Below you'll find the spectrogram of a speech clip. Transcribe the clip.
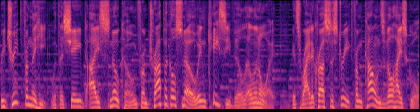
Retreat from the heat with the shaved ice snow cone from Tropical Snow in Caseyville, Illinois. It's right across the street from Collinsville High School.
